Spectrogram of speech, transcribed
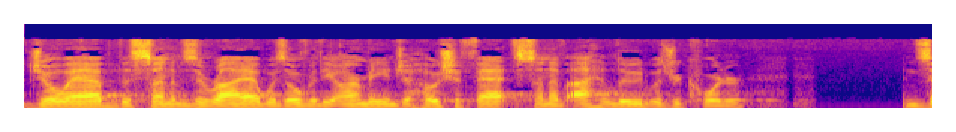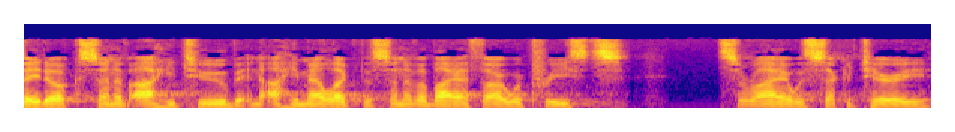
Joab, the son of Zeruiah, was over the army, and Jehoshaphat, son of Ahilud, was recorder. And Zadok, son of Ahitub, and Ahimelech, the son of Abiathar, were priests. Seraiah was secretary,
